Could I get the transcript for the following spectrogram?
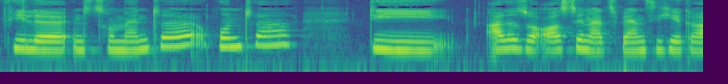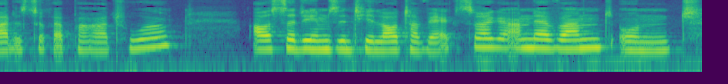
viele Instrumente runter, die alle so aussehen, als wären sie hier gerade zur Reparatur. Außerdem sind hier lauter Werkzeuge an der Wand und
